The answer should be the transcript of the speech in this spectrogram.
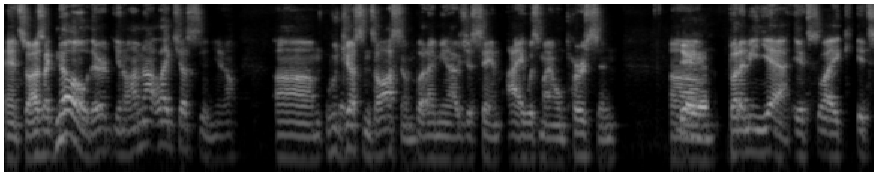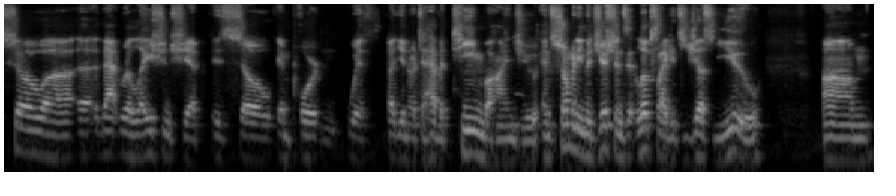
and so I was like, "No, they're, you know, I'm not like Justin, you know, um, who Justin's awesome, but I mean, I was just saying I was my own person." Um, yeah. But I mean, yeah, it's like it's so uh, uh, that relationship is so important with uh, you know to have a team behind you, and so many magicians. It looks like it's just you, um,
